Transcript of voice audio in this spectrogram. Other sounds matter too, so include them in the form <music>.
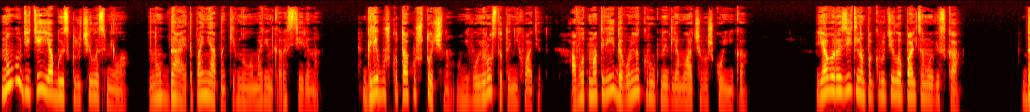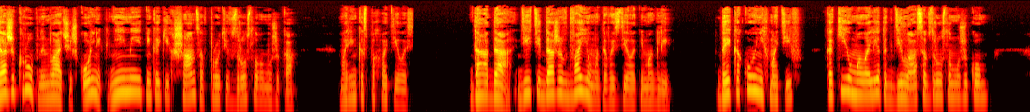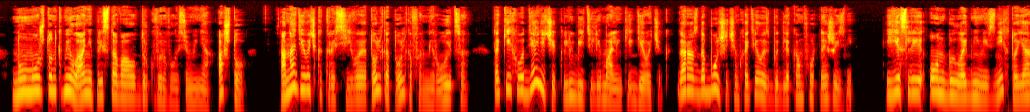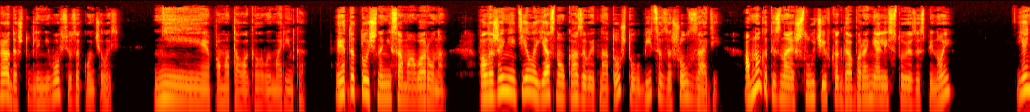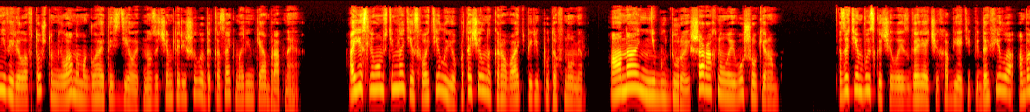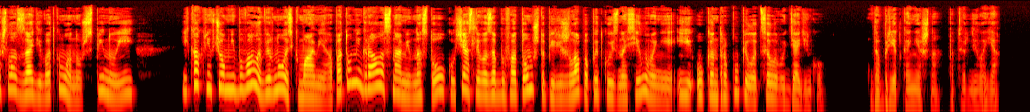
Ну, детей я бы исключила смело. Ну да, это понятно, кивнула Маринка растерянно. Глебушку так уж точно, у него и роста-то не хватит. А вот Матвей довольно крупный для младшего школьника. Я выразительно покрутила пальцем у виска. Даже крупный младший школьник не имеет никаких шансов против взрослого мужика. Маринка спохватилась. Да-да, дети даже вдвоем этого сделать не могли. Да и какой у них мотив? Какие у малолеток дела со взрослым мужиком? Ну, может, он к Милане приставал, вдруг вырвалось у меня. А что? Она девочка красивая, только-только формируется. Таких вот дядечек, любителей маленьких девочек, гораздо больше, чем хотелось бы для комфортной жизни. И если он был одним из них, то я рада, что для него все закончилось. не помотала головой Маринка. «Это точно не самооборона. Положение тела ясно указывает на то, что убийца зашел сзади. А много ты знаешь случаев, когда оборонялись, стоя за спиной?» Я не верила в то, что Милана могла это сделать, но зачем-то решила доказать Маринке обратное. А если он в темноте схватил ее, потащил на кровать, перепутав номер, а она, не будь дурой, шарахнула его шокером, Затем выскочила из горячих объятий педофила, обошла сзади, воткнула нож в спину и... И как ни в чем не бывало, вернулась к маме, а потом играла с нами в настолку, счастливо забыв о том, что пережила попытку изнасилования и уконтрапупила целого дяденьку. «Да бред, конечно», — подтвердила я.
